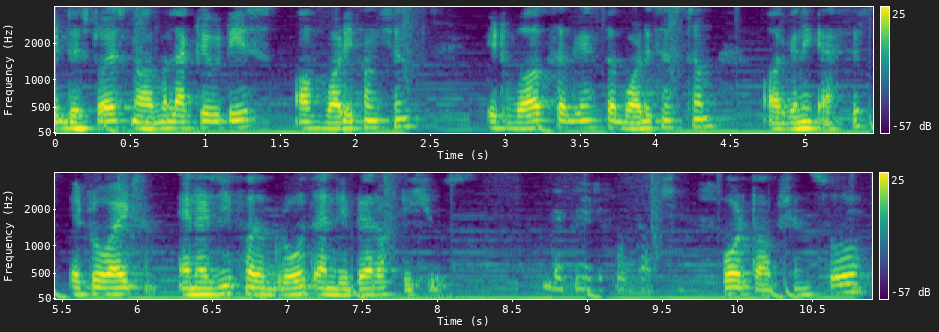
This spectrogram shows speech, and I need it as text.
it destroys normal activities of body functions it works against the body system organic acids it provides energy for growth and repair of tissues definitely fourth option. Fourth option. So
